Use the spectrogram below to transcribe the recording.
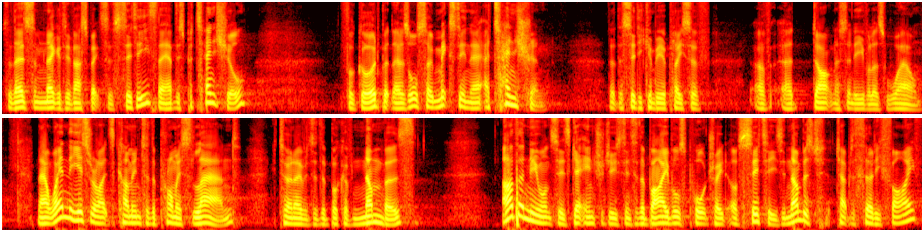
So there's some negative aspects of cities. They have this potential for good, but there's also mixed in there attention that the city can be a place of, of uh, darkness and evil as well. Now, when the Israelites come into the promised land, turn over to the book of Numbers, other nuances get introduced into the Bible's portrait of cities. In Numbers chapter 35,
